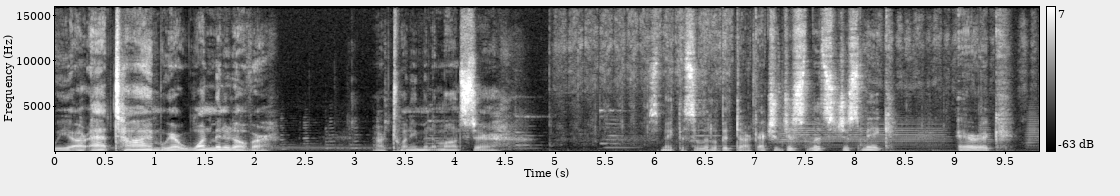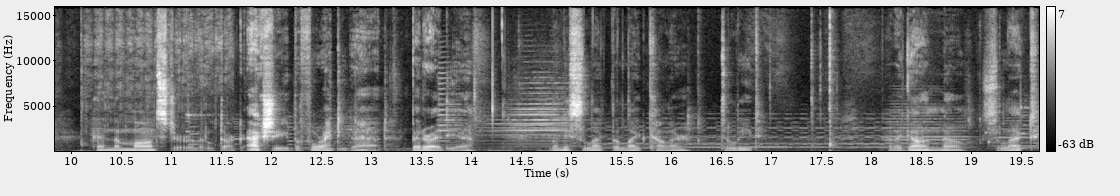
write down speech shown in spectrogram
We are at time. We are one minute over our 20 minute monster. Let's make this a little bit dark. Actually, just let's just make Eric and the monster a little darker. Actually, before I do that, better idea. Let me select the light color. Delete. Are they gone? No. Select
